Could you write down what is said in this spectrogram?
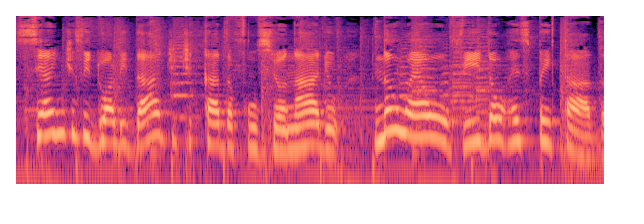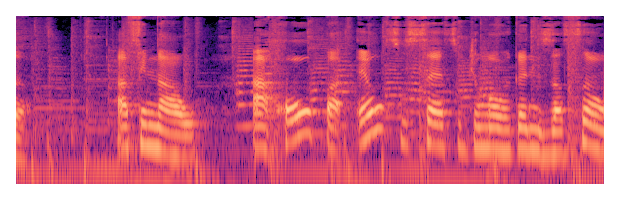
se a individualidade de cada funcionário não é ouvida ou respeitada? Afinal, a roupa é o sucesso de uma organização?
